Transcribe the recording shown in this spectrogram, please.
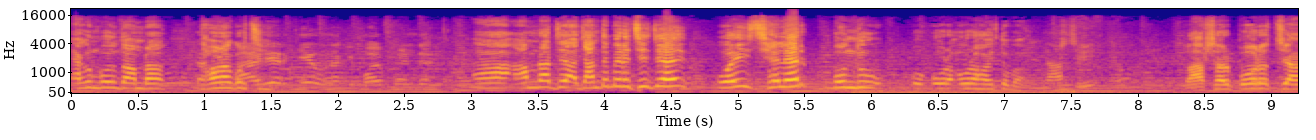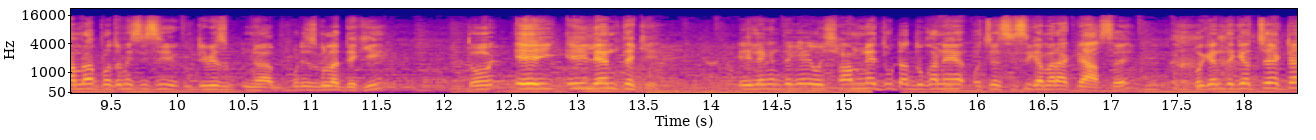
এখন পর্যন্ত আমরা ধারণা করছি। আমরা যা- জানতে পেরেছি যে ওই ছেলের বন্ধু ওরা ওরা হয়তো বা তো আসার পর হচ্ছে আমরা প্রথমে সিসি টিভি ফুটেজগুলো দেখি। তো এই এই লেন থেকে এই লেন থেকে ওই সামনে দুটো দোকানে হচ্ছে সিসি ক্যামেরা একটা আছে। ওইখান থেকে হচ্ছে একটা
